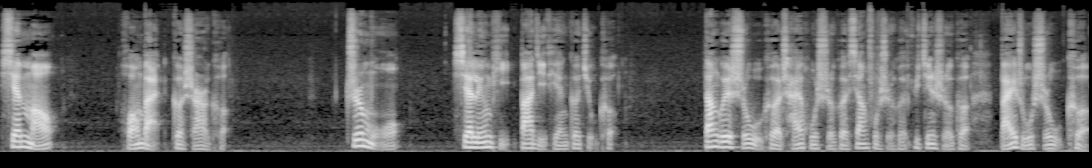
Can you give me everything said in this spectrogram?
鲜毛、黄柏各十二克，知母、鲜灵脾、八戟天各九克。当归十五克，柴胡十克，香附十克，郁金十克，白术十五克，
